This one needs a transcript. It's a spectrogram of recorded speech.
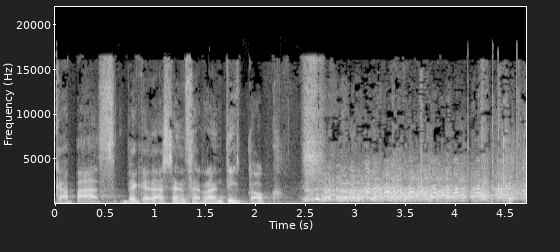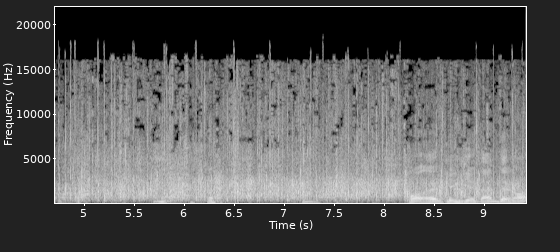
capaz de quedarse encerrado en TikTok? Joder, qué inquietante, ¿no?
